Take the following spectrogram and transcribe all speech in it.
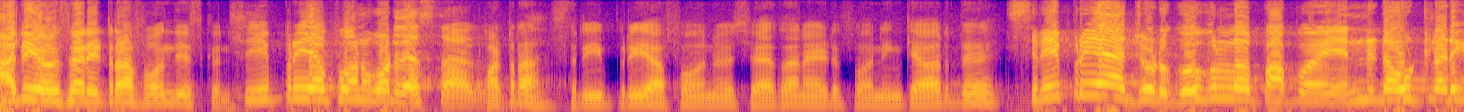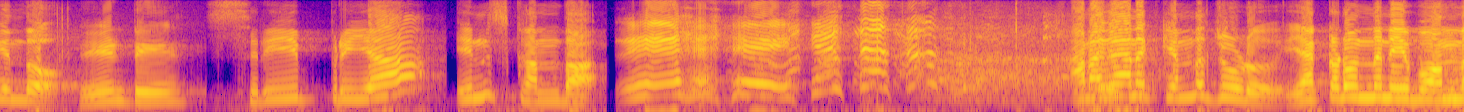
అది ఒకసారి ఇట్రా ఫోన్ తీసుకుని. శ్రీప్రియ ఫోన్ కూడా తెస్తా. పట్రా. శ్రీప్రియ ఫోన్ శ్వేతానాయుడు ఫోన్ ఇంకెవరిది? శ్రీప్రియ చూడు గూగుల్లో పాపం ఎన్ని డౌట్లు అడిగిందో. ఏంటి? శ్రీప్రియ ఇన్ స్కంద. అనగానే కింద చూడు ఎక్కడుంది నీ బొమ్మ?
